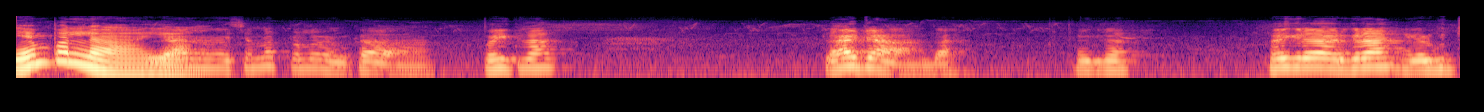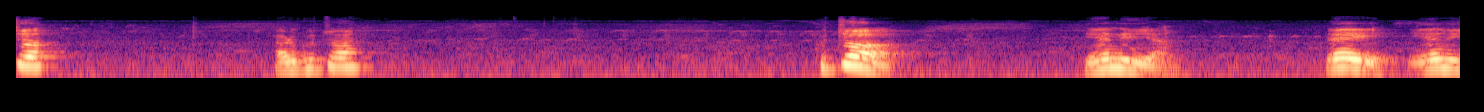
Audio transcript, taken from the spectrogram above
ఏం పనిలా అయ్యా? చిన్న పిల్లలు ఇంకా. పైకి రా రాయటా దా. పైకి రా పైకి రా అడిగిరా ఇక్కడ కూర్చో. అక్కడ కూర్చో. కూర్చో. ఏంది ఇయ్య? ఏయ్ ఏంది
